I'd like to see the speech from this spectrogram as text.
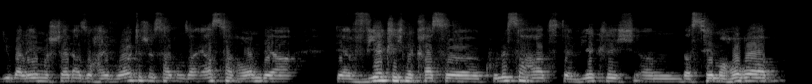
die Überlegung gestellt, also High Voltage ist halt unser erster Raum, der, der wirklich eine krasse Kulisse hat, der wirklich ähm, das Thema Horror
